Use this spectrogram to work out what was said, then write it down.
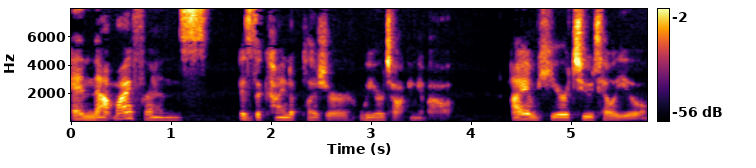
And that, my friends, is the kind of pleasure we are talking about. I am here to tell you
